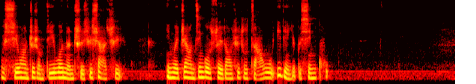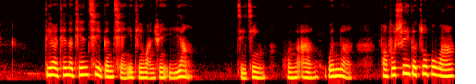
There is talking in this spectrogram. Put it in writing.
我希望这种低温能持续下去，因为这样经过隧道去做杂物一点也不辛苦。第二天的天气跟前一天完全一样，寂静、昏暗、温暖，仿佛是一个做不完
